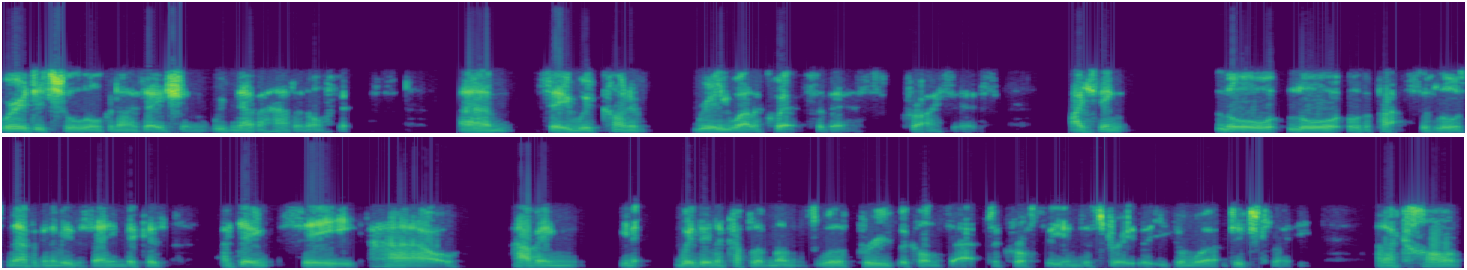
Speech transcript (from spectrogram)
we're a digital organisation. We've never had an office, um, so we're kind of really well equipped for this crisis. I think law, law, or the practice of law is never going to be the same because I don't see how having you know within a couple of months will approve the concept across the industry that you can work digitally. And I can't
